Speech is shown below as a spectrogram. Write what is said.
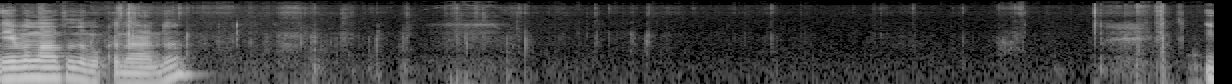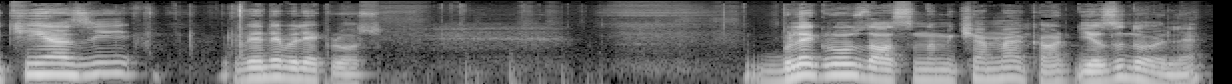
Level 6 da bu kadardı. İki yazı ve de Black Rose. Black Rose da aslında mükemmel kart. Yazı da öyle.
